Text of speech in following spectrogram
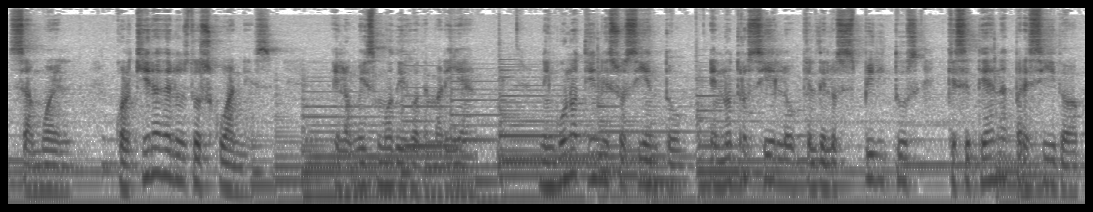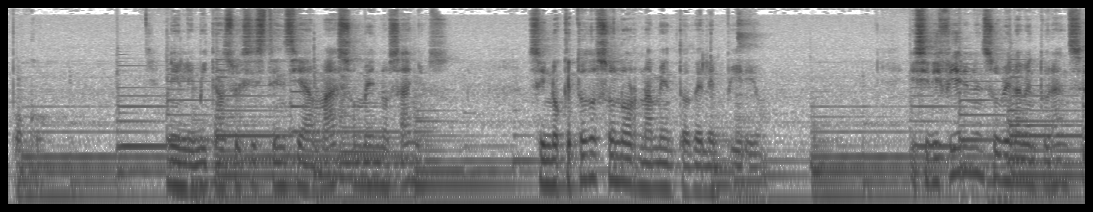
Samuel, cualquiera de los dos Juanes, y lo mismo digo de María, ninguno tiene su asiento en otro cielo que el de los espíritus que se te han aparecido a poco, ni limitan su existencia a más o menos años sino que todos son ornamento del empirio. Y si difieren en su bienaventuranza,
